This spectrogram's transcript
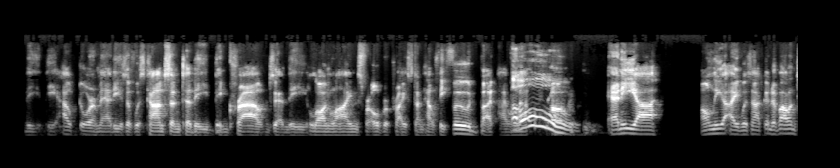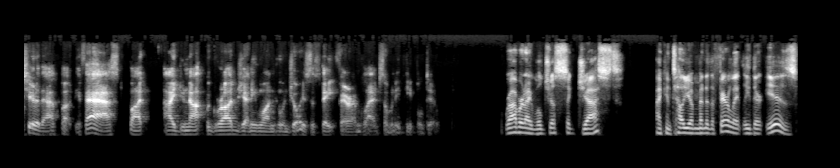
the the outdoor Maddies of Wisconsin to the big crowds and the long lines for overpriced, unhealthy food. But I will oh. not any. Uh, only I was not going to volunteer that, but if asked, but I do not begrudge anyone who enjoys the state fair. I'm glad so many people do. Robert, I will just suggest I can tell you I've been to the fair lately. There is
